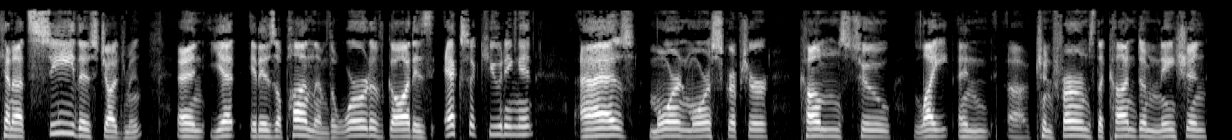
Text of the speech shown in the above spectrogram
cannot see this judgment and yet it is upon them. The Word of God is executing it as more and more Scripture comes to light and uh, confirms the condemnation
